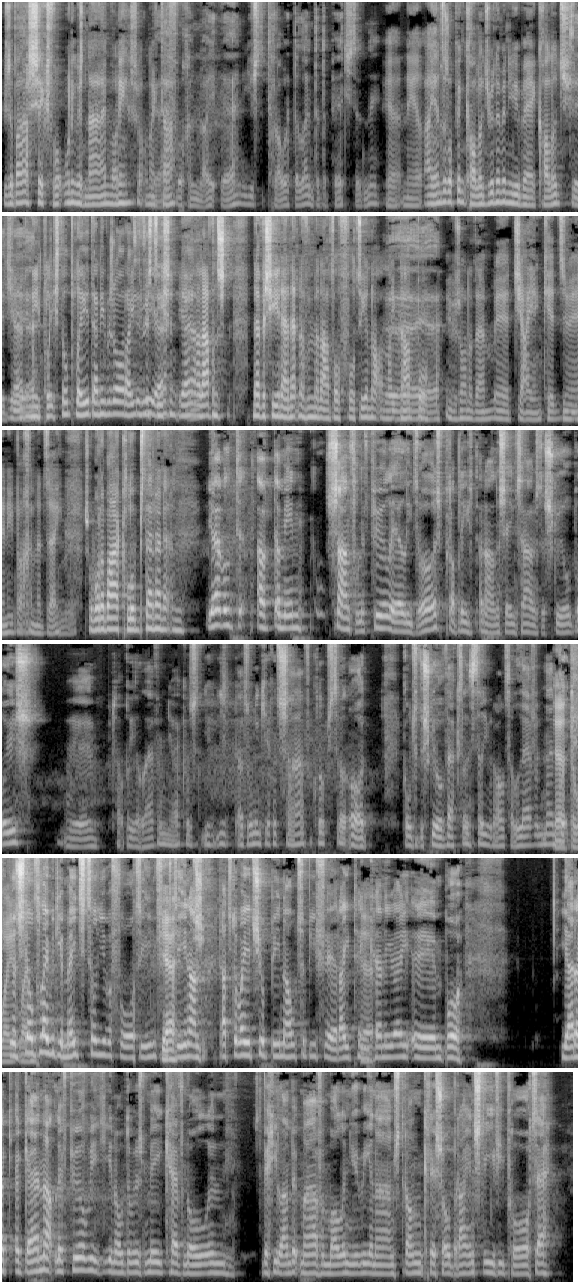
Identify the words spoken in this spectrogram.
he was about six foot when he was nine, wasn't he? Something like yeah, that. fucking right, yeah. He used to throw at the length of the pitch, didn't he? Yeah, Neil. I ended up in college with him in UBA College. Did you, yeah, And he play, still played then. He was all right. Did he was he, decent, yeah. yeah. I haven't never seen anything of him in adult footy or nothing like that, but he was one of them uh, giant kids, mm. any back in the day. Mm. So what about clubs then, anything? Yeah, well, I, I mean, Santa Liverpool early doors, probably around the same time as the schoolboys. Yeah. probably 11, yeah, because I don't think you could sign for clubs till, or go to the School of Excellence till you were out 11 then, yeah, but the you'd still went. play with your mates till you were 14, 15, yeah. and that's the way it should be now, to be fair, I think, yeah. anyway, um, but yeah, again, at Liverpool, we, you know, there was me, Kev Nolan, Vicky Lambert, Marvin Mullen, Ian Armstrong, Chris O'Brien, Stevie Porter,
